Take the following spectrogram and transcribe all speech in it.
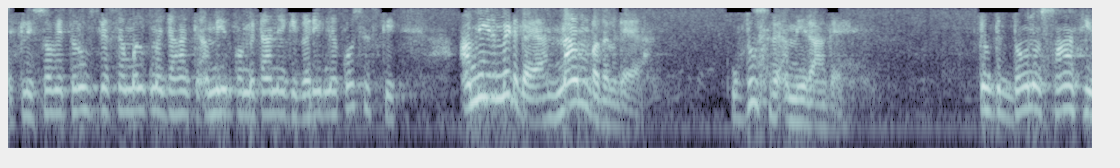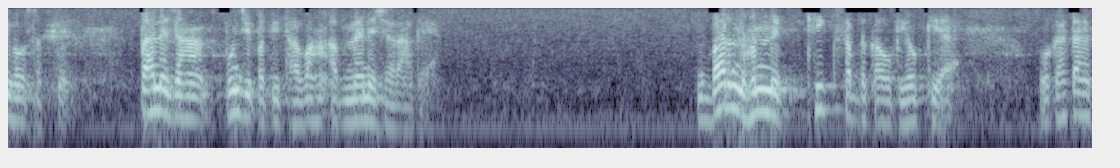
इसलिए सोवियत रूस जैसे मुल्क में जहाँ के अमीर को मिटाने की गरीब ने कोशिश की, अमीर मिट गया, नाम बदल गया, दूसरे अमीर आ गए। क्योंकि दोनों साथ ही हो सकते पहले जहाँ पूंजीपति था, वहाँ अब मैनेजर आ गए। बर्न हमने ठीक शब्द का उपयोग किया है। वो कहता है,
